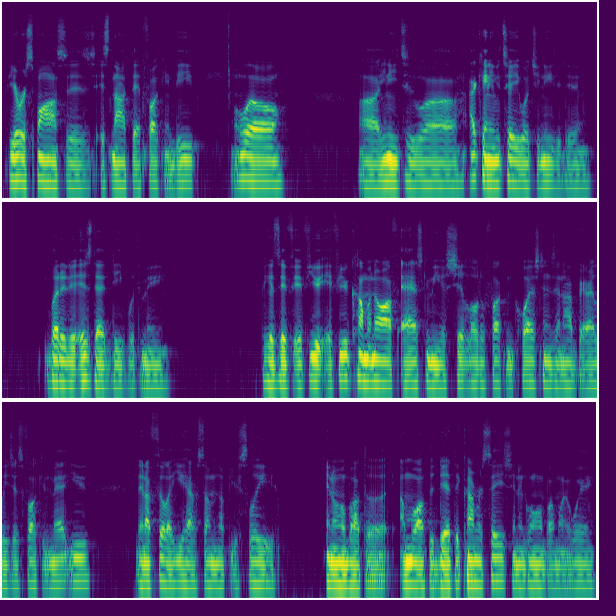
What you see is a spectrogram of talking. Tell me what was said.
if your response is it's not that fucking deep, well, uh, you need to uh, I can't even tell you what you need to do. But it is that deep with me. Because if, if you if you're coming off asking me a shitload of fucking questions and I barely just fucking met you, then I feel like you have something up your sleeve. And I'm about to I'm about to dead the conversation and going by my way.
